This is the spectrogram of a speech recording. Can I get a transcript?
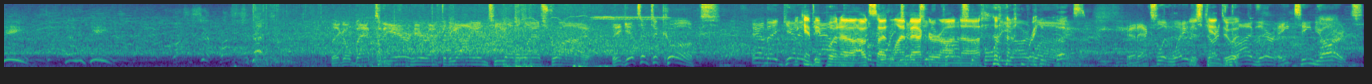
17. 17. Watch the ship. Watch the ship. Touch. They go back to the air here after the INT on the last drive. He gets it to Cooks. And they get You can't be putting an outside before he takes it linebacker on, uh, Brandon. Cooks. An excellent way to start the do it. drive there, 18 yards.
